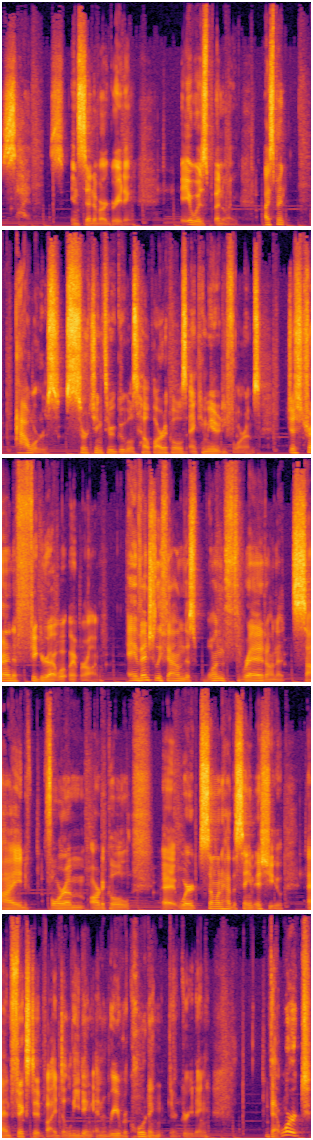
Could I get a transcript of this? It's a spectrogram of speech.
silence instead of our greeting. It was annoying. I spent hours searching through Google's help articles and community forums, just trying to figure out what went wrong. I eventually found this one thread on a side forum article uh, where someone had the same issue and fixed it by deleting and re recording their greeting. That worked,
